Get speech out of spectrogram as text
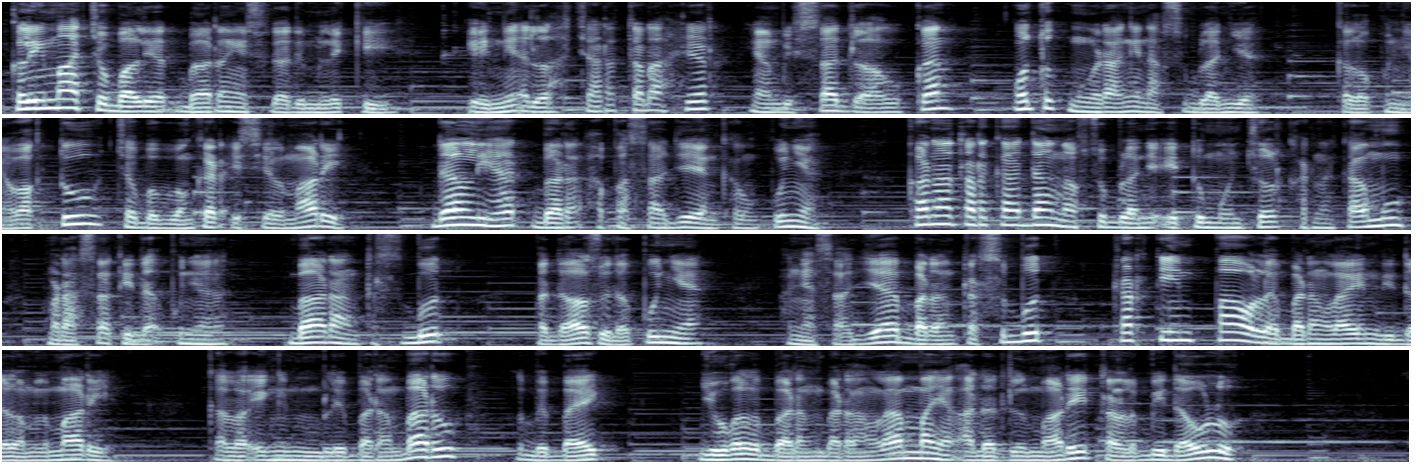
Kelima, coba lihat barang yang sudah dimiliki. Ini adalah cara terakhir yang bisa dilakukan untuk mengurangi nafsu belanja. Kalau punya waktu, coba bongkar isi lemari dan lihat barang apa saja yang kamu punya karena terkadang nafsu belanja itu muncul karena kamu merasa tidak punya barang tersebut, padahal sudah punya. Hanya saja barang tersebut tertimpa oleh barang lain di dalam lemari. Kalau ingin membeli barang baru, lebih baik jual barang-barang lama yang ada di lemari terlebih dahulu.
